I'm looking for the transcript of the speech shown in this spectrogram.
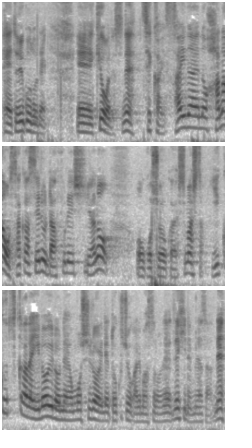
えー、ということで、えー、今日はですね世界最大の花を咲かせるラフレシアのご紹介しました。いくつかねいろいろね面白いね特徴がありますのでぜひね皆さんね、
